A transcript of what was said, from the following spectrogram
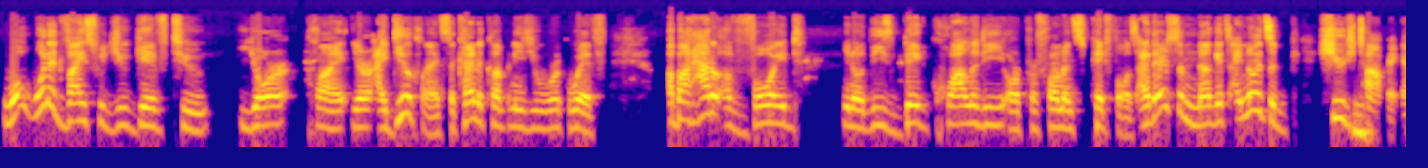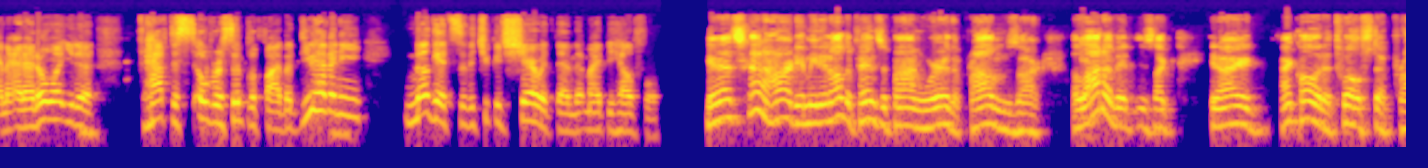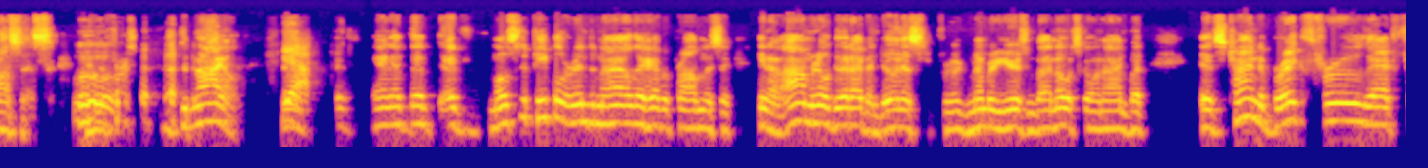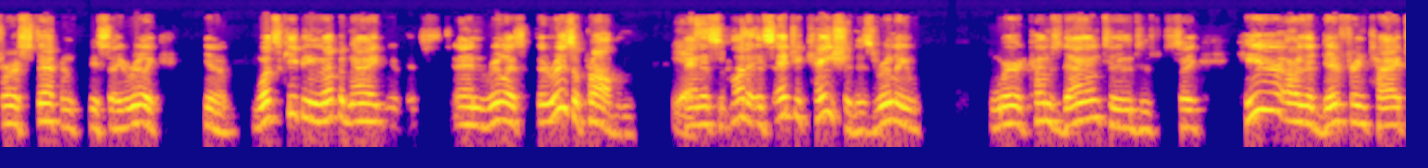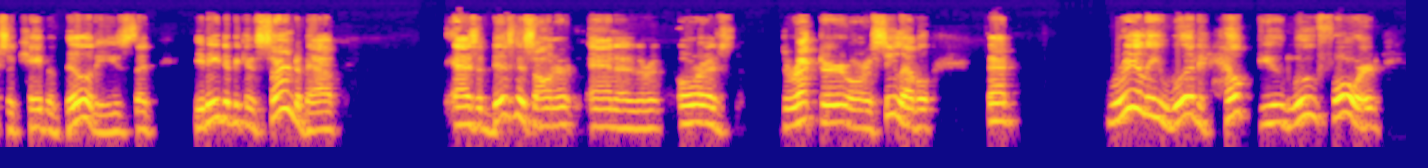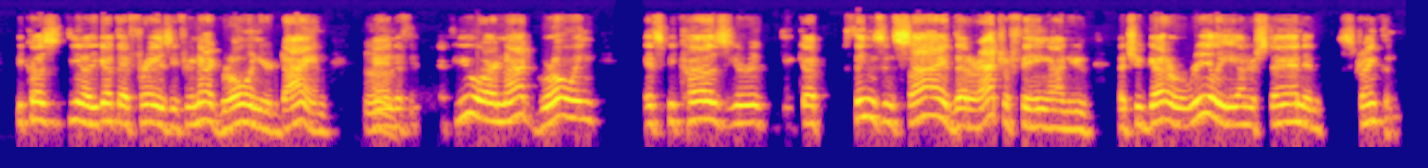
what what advice would you give to your client, your ideal clients, the kind of companies you work with, about how to avoid you know these big quality or performance pitfalls. Are there some nuggets? I know it's a huge mm-hmm. topic and, and i don't want you to have to oversimplify but do you have any nuggets so that you could share with them that might be helpful? Yeah it's kind of hard. I mean it all depends upon where the problems are. A yeah. lot of it is like you know i i call it a 12 step process first denial. Yeah. And if, the, if most of the people are in denial. They have a problem. They say you know, I'm real good. I've been doing this for a number of years and I know what's going on, but it's trying to break through that first step and you say, really, you know, what's keeping you up at night and realize there is a problem. Yes. And it's about it's education is really where it comes down to to say, here are the different types of capabilities that you need to be concerned about as a business owner and a, or as director or a C level that really would help you move forward because you know you got that phrase if you're not growing you're dying. Mm. and if if you are not growing it's because you're you got things inside that are atrophying on you that you've got to really understand and strengthen.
